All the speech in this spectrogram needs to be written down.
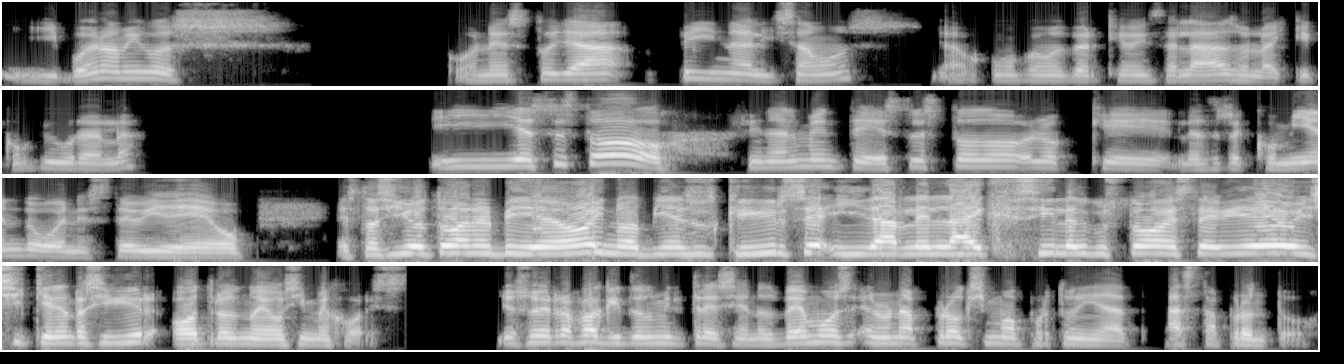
Y bueno amigos, con esto ya finalizamos. Ya como podemos ver quedó instalada, solo hay que configurarla. Y esto es todo. Finalmente, esto es todo lo que les recomiendo en este video. Esto ha sido todo en el video y no olviden suscribirse y darle like si les gustó este video y si quieren recibir otros nuevos y mejores. Yo soy Rafa 2013. Nos vemos en una próxima oportunidad. Hasta pronto.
